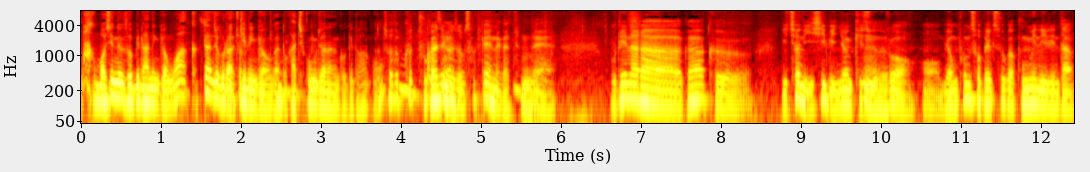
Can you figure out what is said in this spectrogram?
막 멋있는 소비를 하는 경우와 극단적으로 그렇죠. 아끼는 경우가 또 같이 공존하는 거기도 하고. 저도 그 두 가지가 음. 좀 섞여 있는 것 같은데 음. 우리나라가 그 2022년 기준으로 음. 어, 명품 소백수가 국민 1인당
